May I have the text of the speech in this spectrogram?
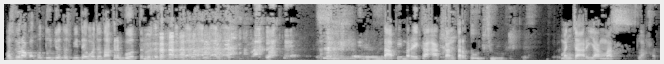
Maksudnya ora kok petunjuk terus pitik maca takrib boten. Tapi mereka akan tertuju mencari yang maslahat.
